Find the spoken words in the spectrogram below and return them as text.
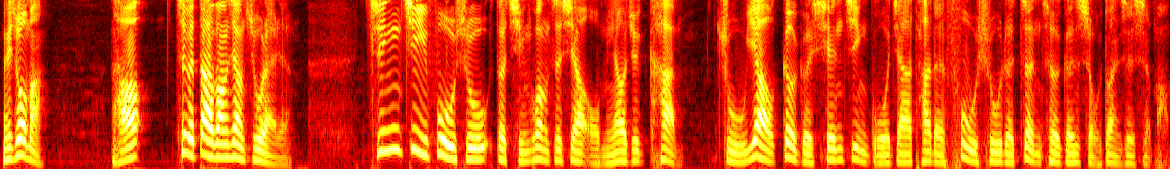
没错嘛。好，这个大方向出来了。经济复苏的情况之下，我们要去看主要各个先进国家它的复苏的政策跟手段是什么。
